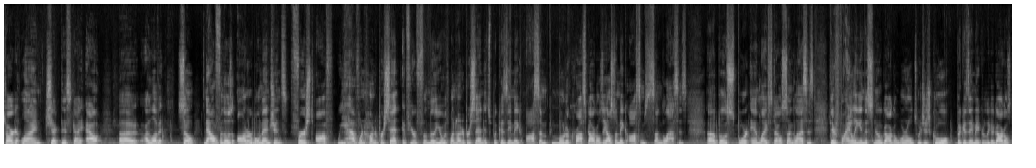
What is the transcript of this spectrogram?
Target line, check this guy out. Uh, I love it. So now for those honorable mentions. First off, we have 100%. If you're familiar with 100%, it's because they make awesome motocross goggles. They also make awesome sunglasses, uh, both sport and lifestyle sunglasses. They're finally in the snow goggle worlds, which is cool because they make really good goggles.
